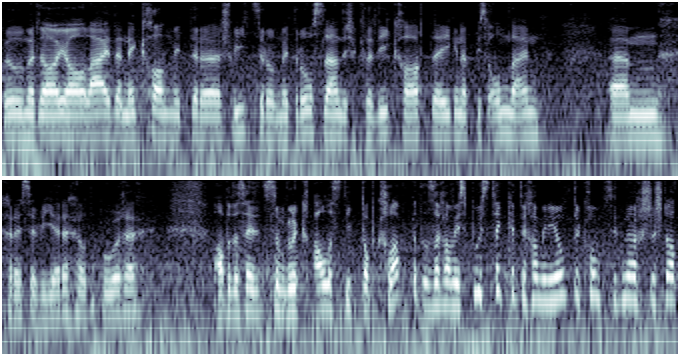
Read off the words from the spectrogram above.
weil man da ja leider nicht kann mit der Schweizer oder mit der ausländischen Kreditkarte irgendetwas online ähm, reservieren oder buchen. Aber das hat jetzt zum Glück alles tiptop geklappt. Also ich habe mein Busticket, ich habe meine Unterkunft in der nächsten Stadt.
